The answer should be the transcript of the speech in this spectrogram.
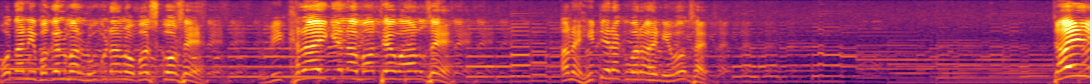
પોતાની બગલમાં લુગડાનો બસકો છે, વિખરાઈ ગયેલા માથે વાળ છે. અને હિતેરક વરહની હો સાહેબ. જઈ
